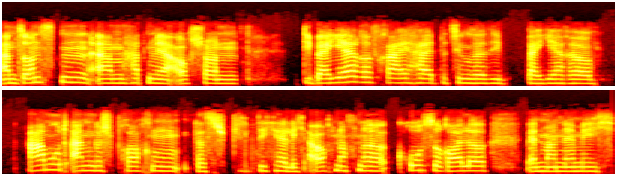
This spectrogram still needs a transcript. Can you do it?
ansonsten ähm, hatten wir auch schon die Barrierefreiheit bzw. die Barriere Armut angesprochen. Das spielt sicherlich auch noch eine große Rolle, wenn man nämlich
